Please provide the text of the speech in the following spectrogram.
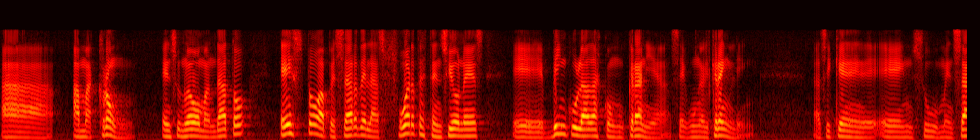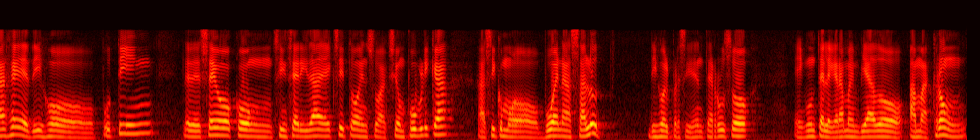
a, Macron en su nuevo mandato, esto a pesar de las fuertes tensiones eh, vinculadas con Ucrania, según el Kremlin. Así que en su mensaje dijo Putin, le deseo con sinceridad éxito en su acción pública, así como buena salud, dijo el presidente ruso en un telegrama enviado a Macron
